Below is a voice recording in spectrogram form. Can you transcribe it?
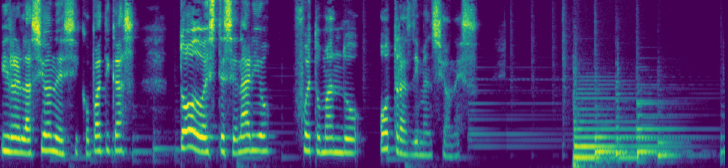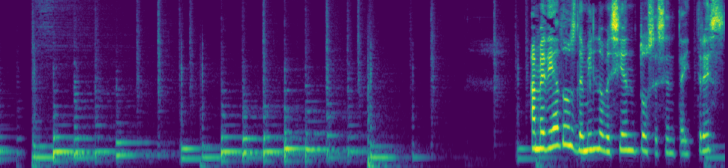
y relaciones psicopáticas, todo este escenario fue tomando otras dimensiones. A mediados de 1963,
